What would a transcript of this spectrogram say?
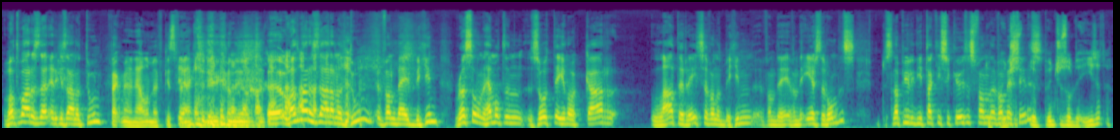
wat waren ze daar ergens aan het doen? Pak mijn helm even van achter u. Ik ga nu opzetten. Eh, wat waren ze daar aan het doen van bij het begin? Russell en Hamilton zo tegen elkaar laten racen van het begin van de, van de eerste rondes. Snappen jullie die tactische keuzes van, van puntjes- Mercedes? De puntjes op de i zetten.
